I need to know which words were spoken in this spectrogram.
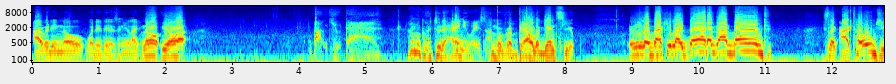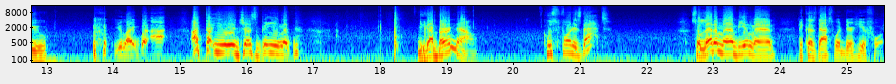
I already know what it is. And you're like, No, you know what? Fuck you, Dad. I'm gonna go do that anyways. I'm gonna rebel against you. And you go back, you're like, Dad, I got burned. He's like, I told you. You're like, but I, I thought you were just being a. You got burned now. Whose fault is that? So let a man be a man because that's what they're here for.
